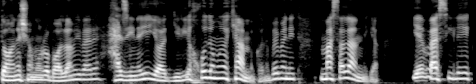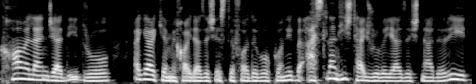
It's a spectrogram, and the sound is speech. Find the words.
دانشمون رو بالا می‌بره. هزینه یادگیری خودمون رو کم می‌کنه. ببینید مثلا میگم یه وسیله کاملا جدید رو اگر که می‌خواید ازش استفاده بکنید و اصلا هیچ تجربه ازش ندارید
